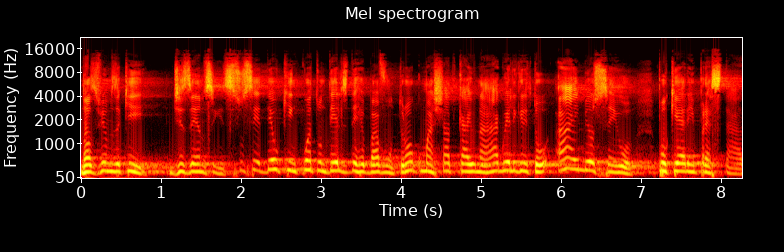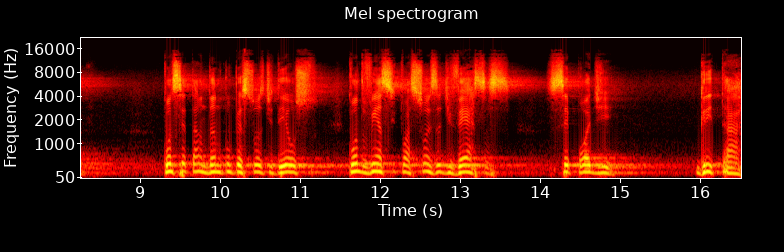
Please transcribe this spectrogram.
nós vemos aqui dizendo o seguinte: sucedeu que enquanto um deles derrubava um tronco, o machado caiu na água e ele gritou: Ai meu Senhor, porque era emprestado. Quando você está andando com pessoas de Deus, quando vem as situações adversas, você pode gritar:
